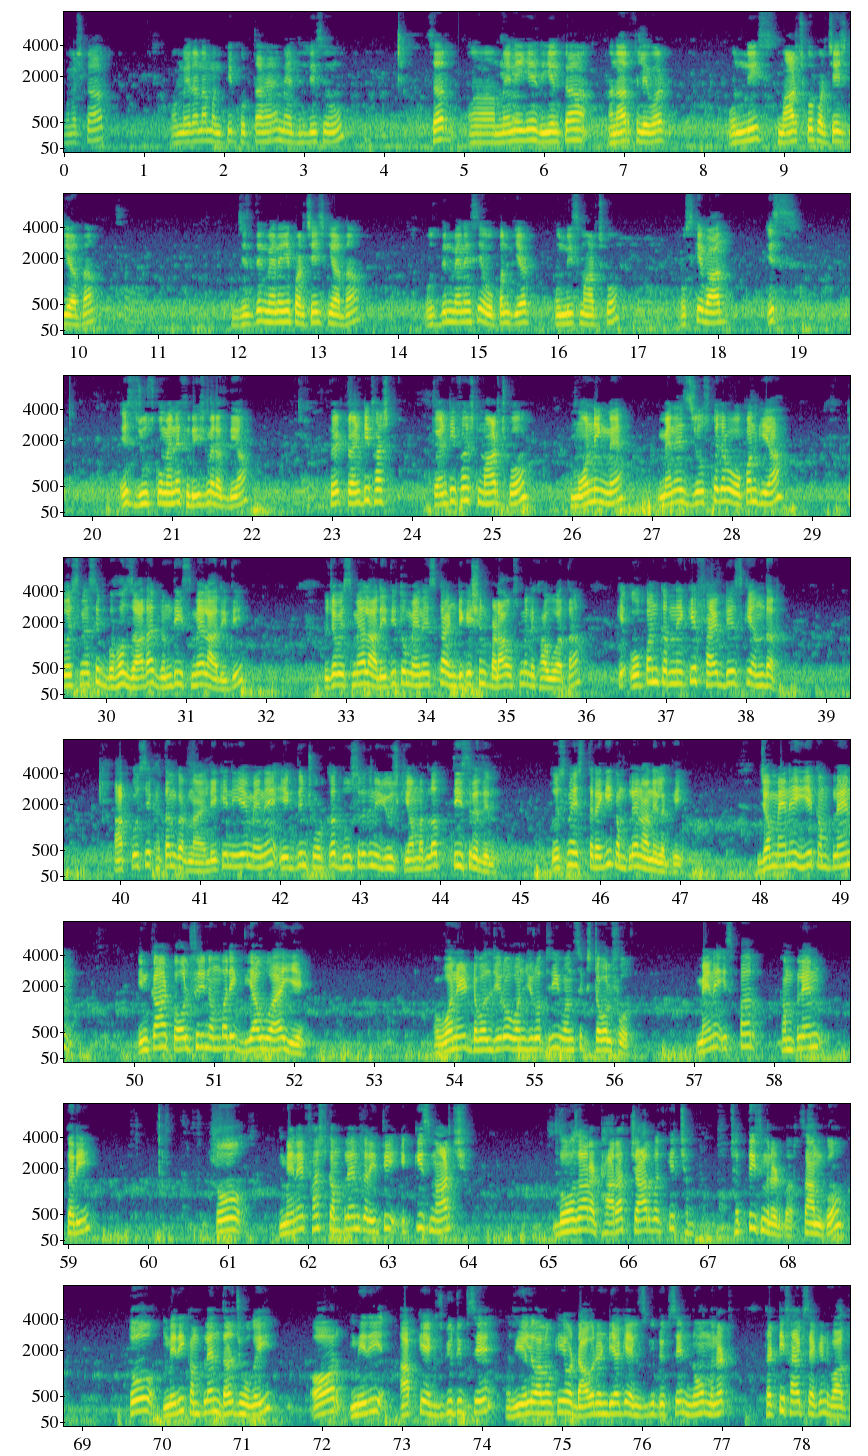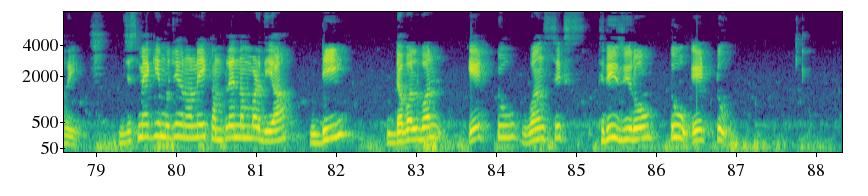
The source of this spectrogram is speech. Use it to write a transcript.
नमस्कार और मेरा नाम अंकित गुप्ता है मैं दिल्ली से हूँ। सर अ, मैंने ये रियल का अनार फ्लेवर 19 मार्च को परचेज किया था। जिस दिन मैंने ये परचेज किया था उस दिन मैंने इसे ओपन किया 19 मार्च को। उसके बाद इस इस जूस को मैंने फ्रीज में रख दिया। फिर twenty first twenty first March को मॉर्निंग में मैंने इस जूस को जब ओपन किया तो इसमें से बहुत ज़्यादा गंदी स्मेल आ रही थी। तो जब स्मेल आ रही थी तो मैंने इसका इंडिकेशन पढ़ा, उसमें लिखा हुआ था कि ओपन करने के फाइव डेज़ के अंदर आपको इसे ख़त्म करना है। लेकिन ये मैंने एक दिन छोड़कर दूसरे दिन यूज़ किया मतलब तीसरे दिन। तो इसमें इस तरह की कंप्लेन आने लग गई। जब मैंने ये कंप्लेन इनका टोल फ्री नंबर एक दिया हुआ है, ये one eight double zero one zero three one six double four मैंने इस पर कंप्लेन करी। तो मैंने फ़र्स्ट कंप्लेन करी थी 21 मार्च 2018 चार बज के छत्तीस मिनट पर, शाम को। तो मेरी कंप्लेन दर्ज हो गई और मेरी आपके एग्जीक्यूटिव से रियल वालों की और डावर इंडिया के एग्जीक्यूटिव से 9 मिनट 35 सेकंड बात हुई, जिसमें कि मुझे उन्होंने कंप्लेन नंबर दिया D double one eight two one six three zero two eight two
